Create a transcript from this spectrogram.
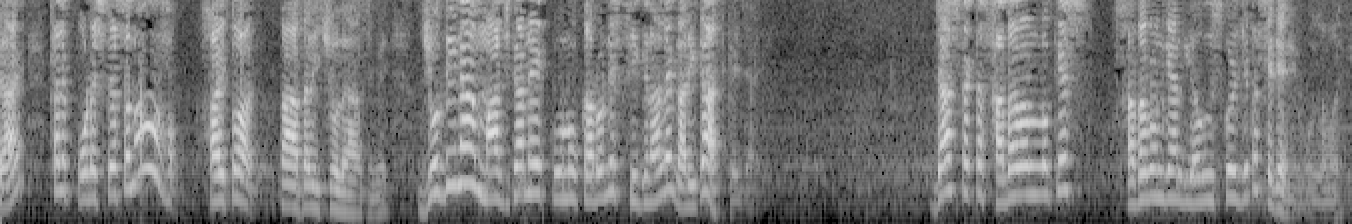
যায় তাহলে পরের স্টেশনেও হয়তো তাড়াতাড়ি চলে আসবে। যদি না মাঝখানে কোনো কারণে সিগনালে গাড়িটা আটকে যায়। জাস্ট একটা সাধারণ লোকের সাধারণ জ্ঞান ইউজ করে যেটা সেটাই আমি বললাম আর কি।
